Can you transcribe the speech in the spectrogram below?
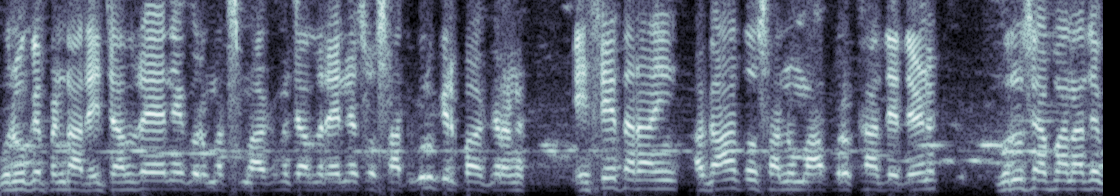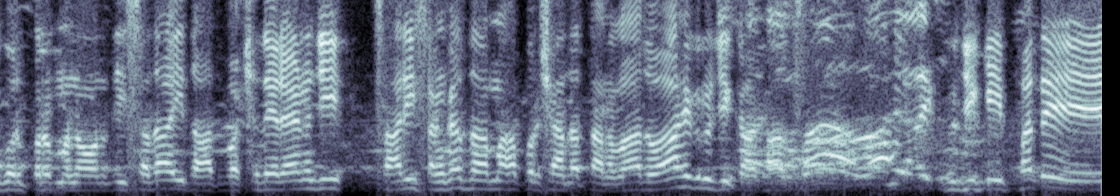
ਗੁਰੂ ਕੇ ਭੰਡਾਰੇ ਚੱਲ ਰਹੇ ਨੇ, ਗੁਰਮਤਿ ਸਮਾਗਮ ਚੱਲ ਰਹੇ ਨੇ, ਸੋ ਸਤਿਗੁਰੂ ਕਿਰਪਾ ਕਰਨ ਇਸੇ ਤਰ੍ਹਾਂ ਹੀ ਅਗਾਹ ਤੋਂ ਸਾਨੂੰ ਮਹਾਂਪੁਰਖਾਂ ਦੇ ਦਿਨ ਗੁਰੂ ਸਾਹਿਬਾਨਾਂ ਦੇ ਗੁਰਪੁਰਬ ਮਨਾਉਣ ਦੀ ਸਦਾ ਹੀ ਦਾਤ ਬਖਸ਼ਦੇ ਰਹਿਣ ਜੀ। ਸਾਰੀ ਸੰਗਤ ਦਾ ਮਹਾਂਪੁਰਸ਼ਾਂ ਦਾ ਧੰਨਵਾਦ। ਵਾਹਿਗੁਰੂ ਜੀ ਕਾ ਖਾਲਸਾ। ਵਾਹਿਗੁਰੂ ਜੀ ਕੀ ਫਤਿਹ।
